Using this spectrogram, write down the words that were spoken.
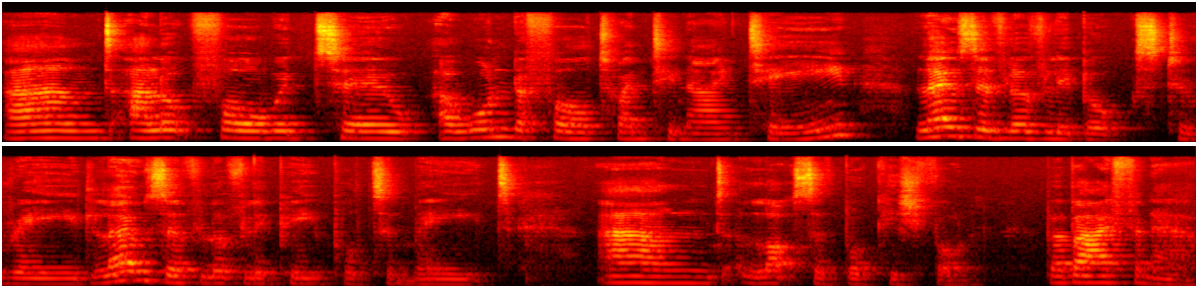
and I look forward to a wonderful 2019. Loads of lovely books to read, loads of lovely people to meet and lots of bookish fun. Bye bye for now.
